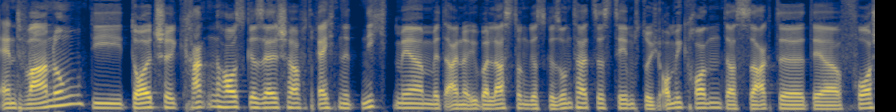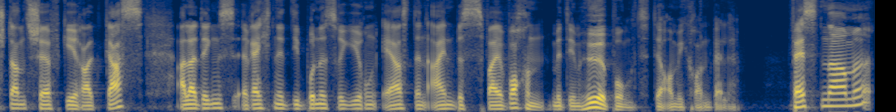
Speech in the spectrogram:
Entwarnung. Die Deutsche Krankenhausgesellschaft rechnet nicht mehr mit einer Überlastung des Gesundheitssystems durch Omikron. Das sagte der Vorstandschef Gerald Gass. Allerdings rechnet die Bundesregierung erst in ein bis zwei Wochen mit dem Höhepunkt der Omikron-Welle. Festnahme.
